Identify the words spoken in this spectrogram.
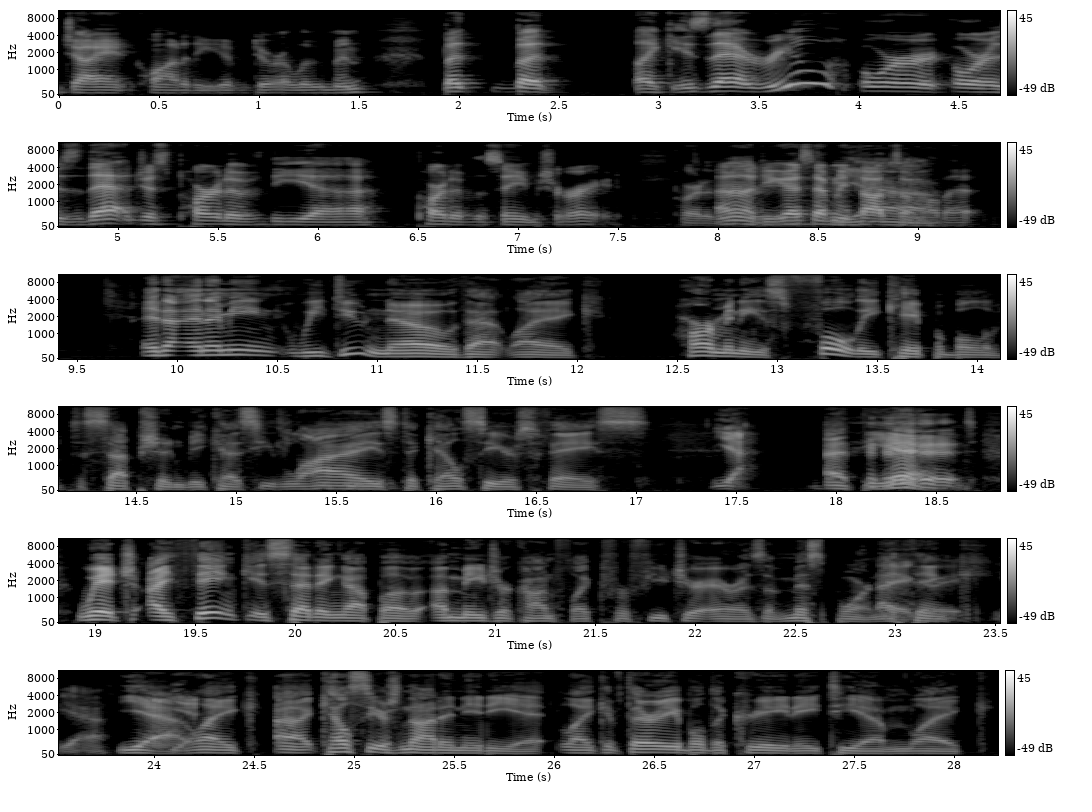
giant quantity of duralumin. But but like is that real or or is that just part of the uh part of the same charade? Part of I don't know. Do you guys have any thoughts on all that? And and I mean, we do know that like Harmony is fully capable of deception because he lies to Kelsier's face Yeah. at the end, which I think is setting up a, a major conflict for future eras of Mistborn. I, I, think, Yeah. yeah, Yeah. like uh, Kelsier's not an idiot. Like if they're able to create atium, like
